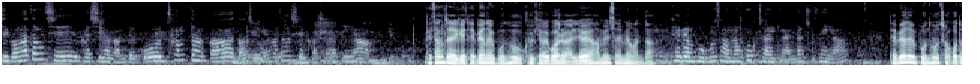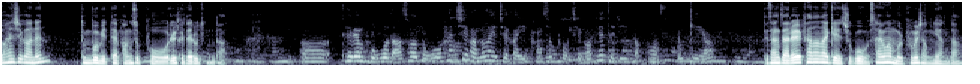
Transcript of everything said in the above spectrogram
지금 화장실 가시면 안 되고 참다가 나중에 화장실 가셔야 돼요. 대상자에게 대변을 본 후 그 결과를 알려야 함을 설명한다. 대변 보고서는 꼭 저에게 알려주세요. 대변을 본 후 적어도 1시간은 둔부 밑에 방수포를 그대로 둔다. 어, 대변 보고 나서도 1시간 후에 제가 이 방수포 제거해드리러 어, 올게요. 대상자를 편안하게 해주고 사용한 물품을 정리한다.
